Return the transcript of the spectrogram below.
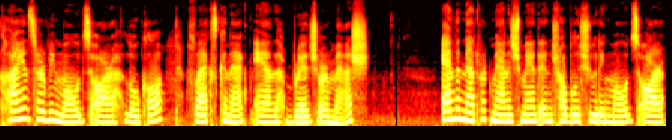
Client serving modes are local, flex connect, and bridge or mesh. And the network management and troubleshooting modes are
